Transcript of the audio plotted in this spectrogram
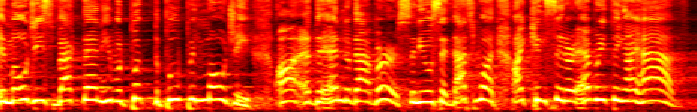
emojis back then, he would put the poop emoji uh, at the end of that verse. And he would say, That's what I consider everything I have.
